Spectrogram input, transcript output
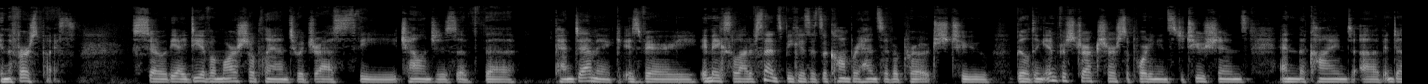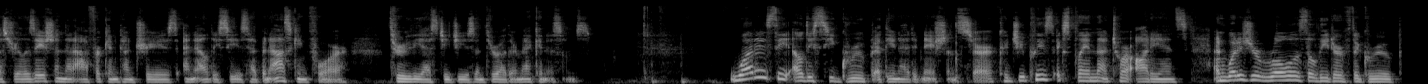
in the first place. So the idea of a Marshall Plan to address the challenges of the pandemic is very, it makes a lot of sense because it's a comprehensive approach to building infrastructure, supporting institutions, and the kind of industrialization that African countries and LDCs have been asking for through the SDGs and through other mechanisms. What is the LDC group at the United Nations, sir? Could you please explain that to our audience? And what is your role as the leader of the group?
